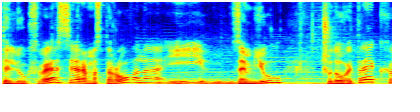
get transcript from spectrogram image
Делюкс версія ремастерована і The Mule чудовий трек. е,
